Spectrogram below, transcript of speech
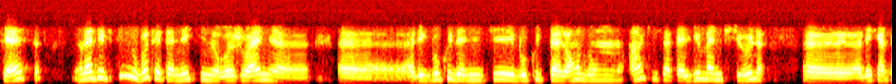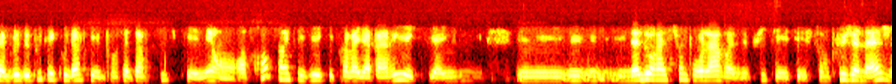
pièces. On a des petits nouveaux cette année qui nous rejoignent euh, euh, avec beaucoup d'amitié et beaucoup de talent, dont un qui s'appelle Human Fuel, euh, avec un tableau de toutes les couleurs qui est pour cet artiste qui est né en, France, hein, qui vit et qui travaille à Paris et qui a une, une, une, adoration pour l'art depuis son plus jeune âge.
